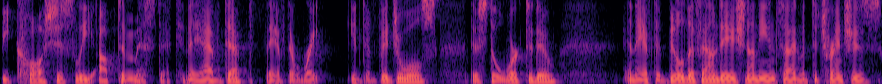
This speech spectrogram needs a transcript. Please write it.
Be cautiously optimistic. They have depth, they have the right individuals. There's still work to do. And they have to build a foundation on the inside with the trenches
